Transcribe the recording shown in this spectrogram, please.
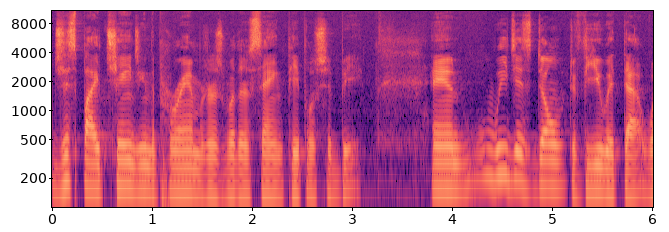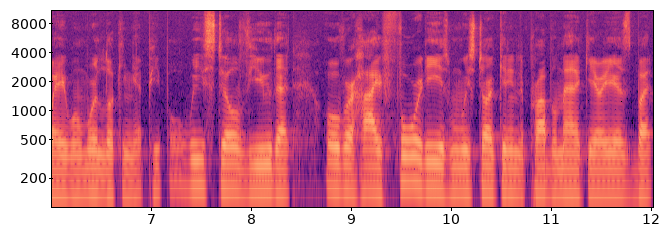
just by changing the parameters where they're saying people should be. And we just don't view it that way when we're looking at people. We still view that over high 40 is when we start getting to problematic areas, but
